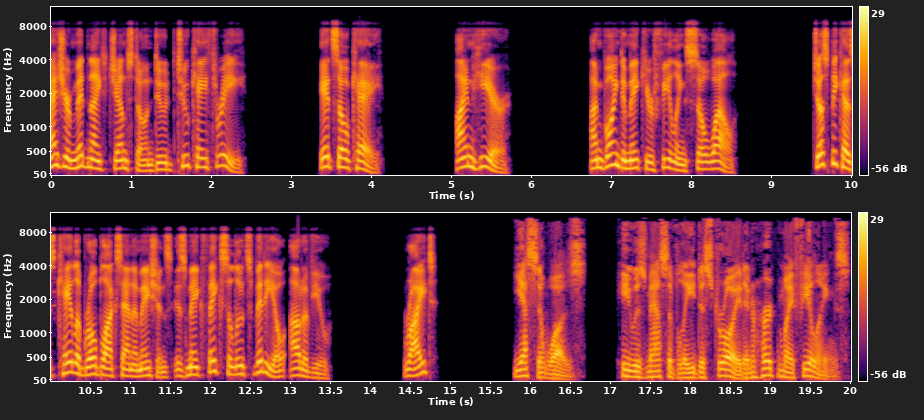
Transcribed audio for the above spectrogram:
Azure Midnight Gemstone Dude 2K3. It's okay. I'm here. I'm going to make your feelings so well. Just because Caleb Roblox Animations is make fake salutes video out of you. Right? Yes, it was. He was massively destroyed and hurt my feelings.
